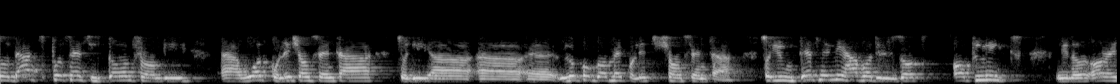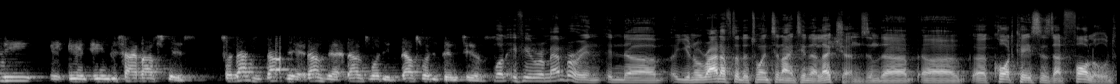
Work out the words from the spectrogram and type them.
So that process is done from the uh, Ward Collation Center to the uh, uh, uh, local government collection center. So you definitely have all the results uplinked, you know, already in, in the cyberspace. So that's that's the, that's the, that's what it that's what it entails. Well, if you remember, in in the you know right after the 2019 elections, in the uh, uh, court cases that followed,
